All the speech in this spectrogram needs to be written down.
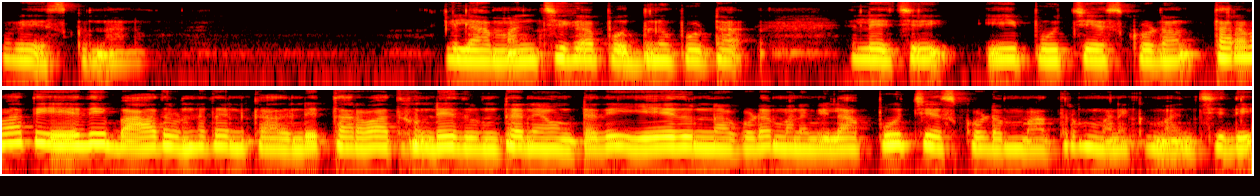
వేసుకున్నాను. ఇలా మంచిగా పొద్దున పూట లేచి ఈ పూజ చేసుకోవడం తర్వాత ఏది బాధ ఉండదని కాదండి తర్వాత ఉండేది ఉంటూనే ఉంటుంది. ఏది ఉన్నా కూడా మనం ఇలా పూజ చేసుకోవడం మాత్రం మనకు మంచిది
